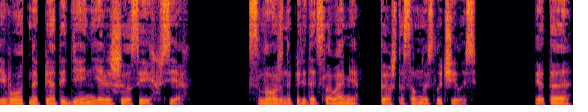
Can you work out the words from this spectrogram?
И вот на пятый день я лишился их всех. Сложно передать словами то, что со мной случилось. Это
